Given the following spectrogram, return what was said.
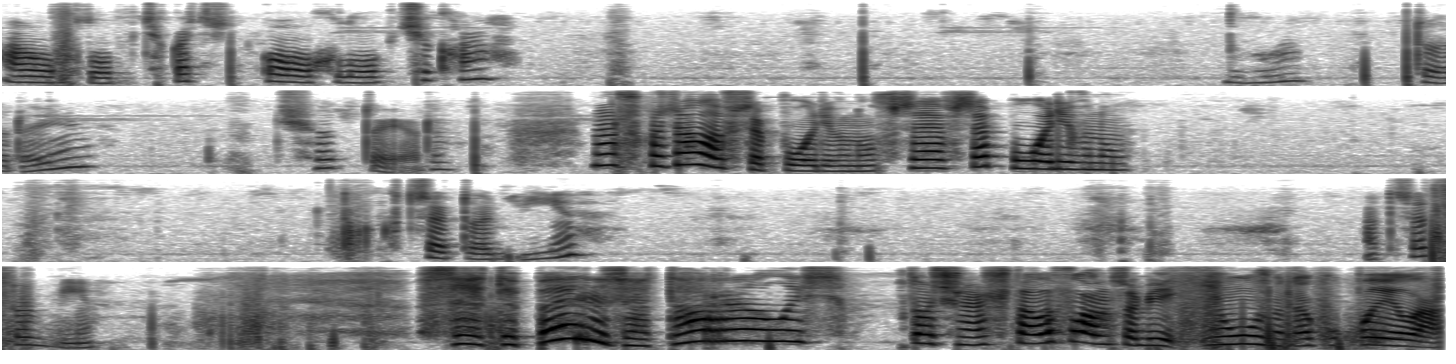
А у хлопчика, а у хлопчика. Два, три, чотири. Ну, я ж сказала все порівну. Все, все порівну. Так, це тобі. А це тобі. Все, тепер затарились. Точно, я ж телефон собі і ужин не купила.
